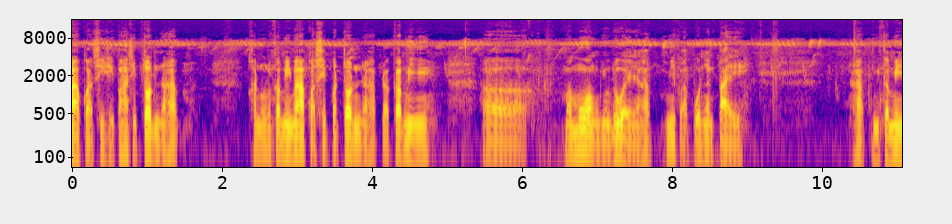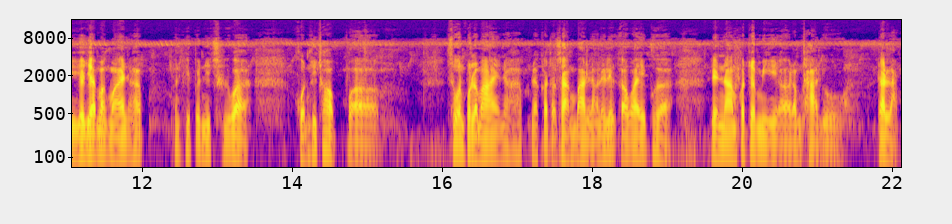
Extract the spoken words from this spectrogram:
มากกว่าสี่สิบห้าสิบต้นนะครับ ขนุนก็มีมากกว่าสิบกว่าต้นนะครับ แล้วก็มีมะม่วงอยู่ด้วยนะครับ มีปะปนกันไปนะครับมีก็มีเยอะแยะมากมายนะครับพื้นที่เป็นนี้ถือว่าคนที่ชอบอสวนผลไม้นะครับ แล้วก็จะสร้างบ้านหลังเล็กๆเอาไว้เพื่อ เล่นน้ำก็จะมีเอ่อลำธารอยู่ด้านหลัง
